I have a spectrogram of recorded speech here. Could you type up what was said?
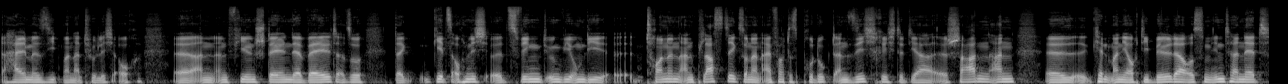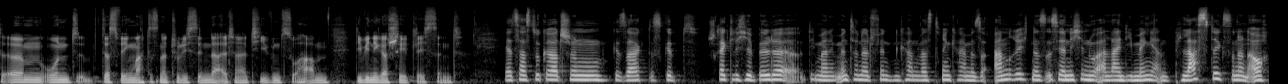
Ja. Halme sieht man natürlich auch äh, an, an vielen Stellen der Welt. Also da geht es auch nicht äh, zwingend irgendwie um die äh, Tonnen an Plastik, sondern einfach das Produkt an sich richtet ja äh, Schaden an. Äh, kennt man ja auch die Bilder aus dem Internet ähm, und deswegen macht es natürlich Sinn, da Alternativen zu haben, die weniger schädlich sind. Jetzt hast du gerade schon gesagt, es gibt schreckliche Bilder, die man im Internet finden kann, was Trinkhalme so anrichten. Das ist ja nicht nur allein die Menge an Plastik, sondern auch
